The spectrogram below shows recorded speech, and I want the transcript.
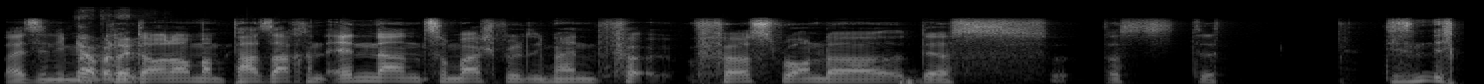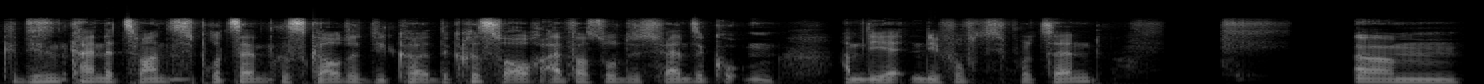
weiß ich nicht, Ja, man aber könnte auch noch mal ein paar Sachen ändern. Zum Beispiel, ich meine, Fir- First Rounder, das, das, das, die sind nicht, die sind keine 20% gescoutet. Die, die kriegst du auch einfach so durchs Fernsehen gucken. Haben die, hätten die 50%. Ähm,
